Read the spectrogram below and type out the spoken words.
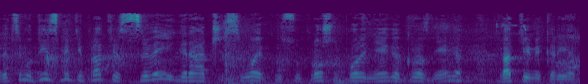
Recimo, Dean Smith je pratio sve igrače svoje koji su prošli pored njega, kroz njega, pratio im je karijeru.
